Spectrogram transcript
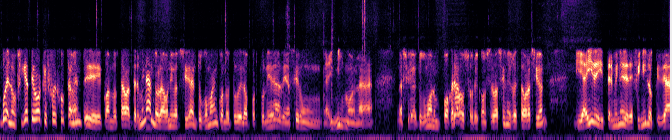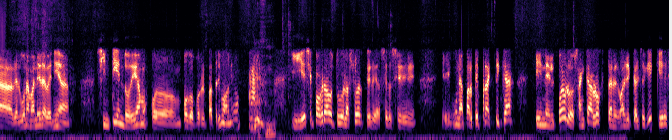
Bueno, fíjate vos que fue justamente cuando estaba terminando la universidad en Tucumán, cuando tuve la oportunidad de hacer un, ahí mismo en la, ciudad de Tucumán, un posgrado sobre conservación y restauración, y ahí terminé de definir lo que ya de alguna manera venía sintiendo, digamos, por, un poco por el patrimonio. Y ese posgrado tuvo la suerte de hacerse eh, una parte práctica en el pueblo de San Carlos, que está en el Valle Calchaquí, que es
